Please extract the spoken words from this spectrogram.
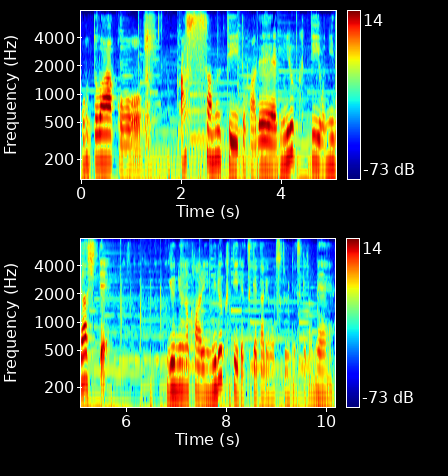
本当はこう、アッサムティーとかでミルクティーを煮出して牛乳の代わりにミルクティーでつけたりもするんですけどね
